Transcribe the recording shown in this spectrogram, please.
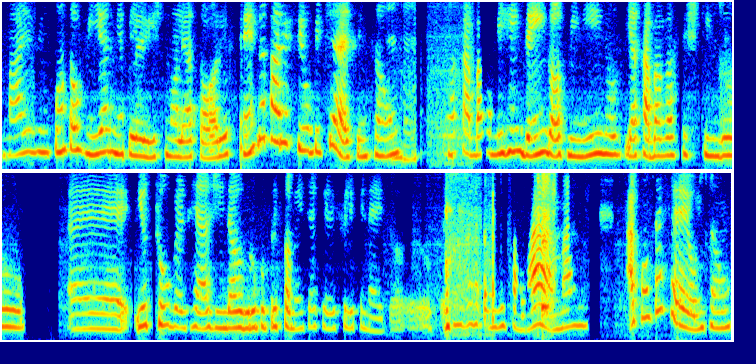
Mas, enquanto eu via a minha playlist no aleatório, sempre aparecia o BTS. Então, uhum. eu acabava me rendendo aos meninos e acabava assistindo é, youtubers reagindo ao grupo, principalmente aquele Felipe Neto. Eu, de falar, mas aconteceu. Então,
